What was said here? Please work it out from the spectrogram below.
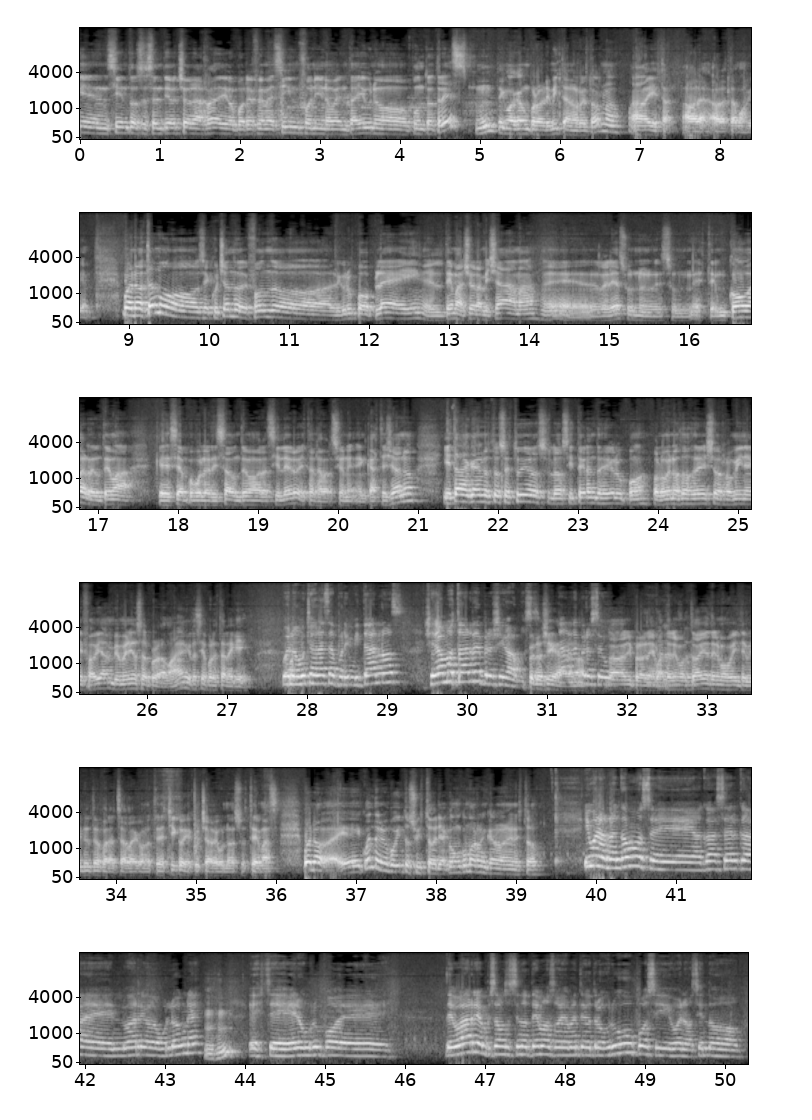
En 168 horas radio por FM Symphony 91.3. ¿Mm? Tengo acá un problemita en el retorno. Ah, ahí está, ahora, ahora estamos bien. Bueno, estamos escuchando de fondo al grupo Play, el tema Llora mi llama. eh, en realidad es, un, es un, este, un cover de un tema que se ha popularizado, un tema brasilero, y esta es la versión en castellano. Y están acá en nuestros estudios los integrantes del grupo, por lo menos dos de ellos, Romina y Fabián. Bienvenidos al programa, ¿eh? gracias por estar aquí. Bueno, muchas gracias por invitarnos. Llegamos tarde, pero llegamos. Pero llegaron. Tarde, ¿no? pero seguro. No, no hay problema. Tenemos, todavía tenemos 20 minutos para charlar con ustedes, chicos, y escuchar algunos de sus temas. Bueno, eh, cuéntenme un poquito su historia. ¿Cómo, cómo arrancaron en esto? Y bueno, arrancamos eh, acá cerca en el barrio de Boulogne. Este, era un grupo de, de barrio, empezamos haciendo temas obviamente de otros grupos y bueno, haciendo,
